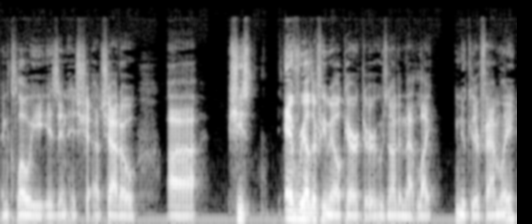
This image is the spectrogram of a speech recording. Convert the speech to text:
and Chloe is in his sh- uh, shadow, uh, she's every other female character who's not in that like nuclear family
